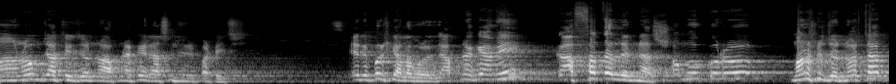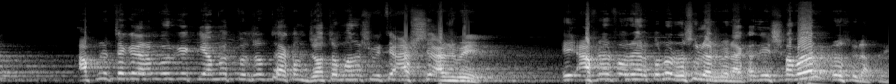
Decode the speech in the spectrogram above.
মানব জাতির জন্য আপনাকে রাসুলের পাঠিয়েছি। এটা পরিষ্কার আল্লাহ বলে আপনাকে আমি কাফাত নাস সমগ্র মানুষের জন্য, অর্থাৎ আপনার থেকে আরম্ভ করে কিয়ামত পর্যন্ত এখন যত মানুষ পৃথিবীতে আসছে, আসবে, এই আপনার পরে আর কোনো রসুল আসবে না কাজে সবার রসুল আপনি।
